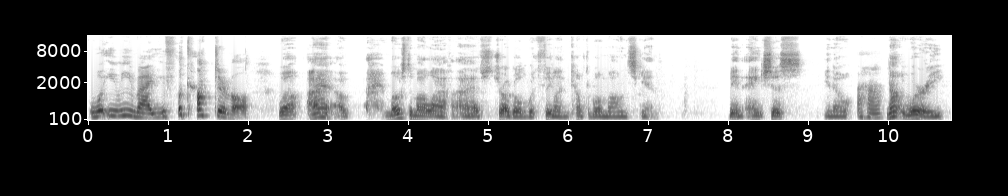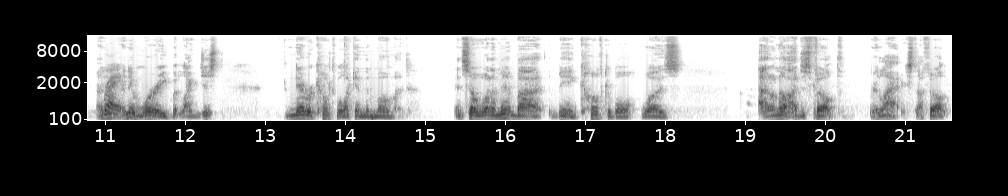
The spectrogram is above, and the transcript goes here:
what you mean by you feel comfortable. Well, I uh, most of my life I have struggled with feeling comfortable in my own skin, being anxious. You know, Uh huh. not worry. I didn't, Right. I didn't worry, but like just never comfortable, like in the moment. And so, what I meant by being comfortable was, I don't know. I just felt relaxed. I felt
